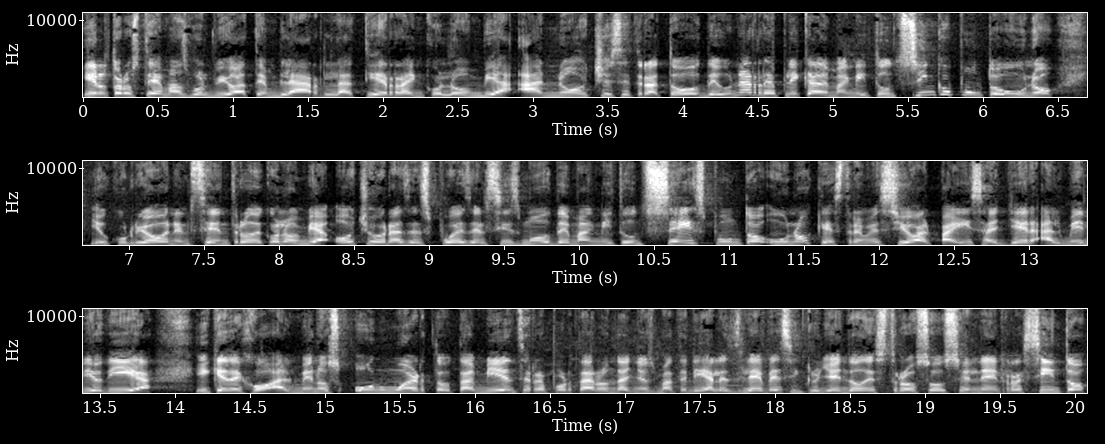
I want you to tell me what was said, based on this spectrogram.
Y en otros temas volvió a temblar la tierra en Colombia. Anoche se trató de una réplica de magnitud 5.1 y ocurrió en el centro de Colombia ocho horas después del sismo de magnitud 6.1 que estremeció al país ayer al mediodía y que dejó al menos un muerto. También se reportaron daños materiales leves, incluyendo destrozos en el recinto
